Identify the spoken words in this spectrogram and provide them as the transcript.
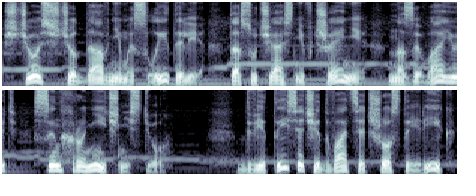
Щось, що давні мислителі та сучасні вчені називають синхронічністю. 2026 рік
